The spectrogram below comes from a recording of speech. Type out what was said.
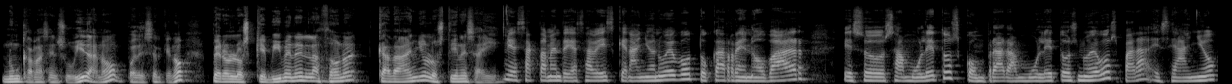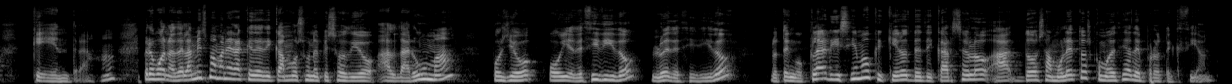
nunca más en su vida, ¿no? Puede ser que no, pero los que viven en la zona, cada año los tienes ahí. Exactamente, ya sabéis que en Año Nuevo toca renovar esos amuletos, comprar amuletos nuevos para ese año que entra. Pero bueno, de la misma manera que dedicamos un episodio al Daruma, pues yo hoy he decidido, lo he decidido, lo tengo clarísimo, que quiero dedicárselo a dos amuletos, como decía, de protección.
